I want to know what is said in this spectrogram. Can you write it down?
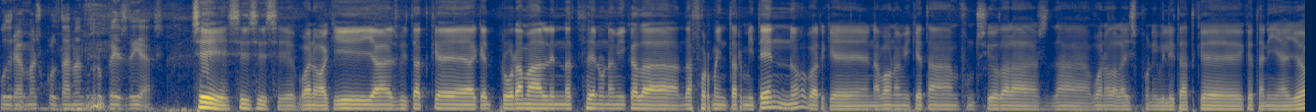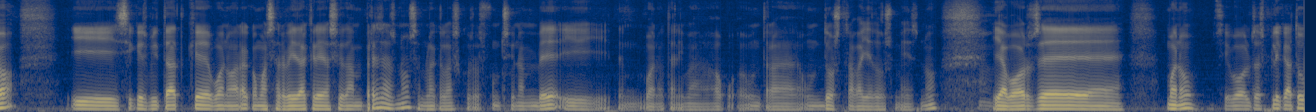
podrem escoltar en els propers dies. Sí, sí, sí, sí. Bueno, aquí ja és veritat que aquest programa l'hem anat fent una mica de, de forma intermitent, no? perquè anava una miqueta en funció de, les, de, bueno, de la disponibilitat que, que tenia jo i sí que és veritat que bueno, ara com a servei de creació d'empreses no? sembla que les coses funcionen bé i bueno, tenim un, un, dos treballadors més. No? Mm. Llavors, eh, bueno, si vols explicar tu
